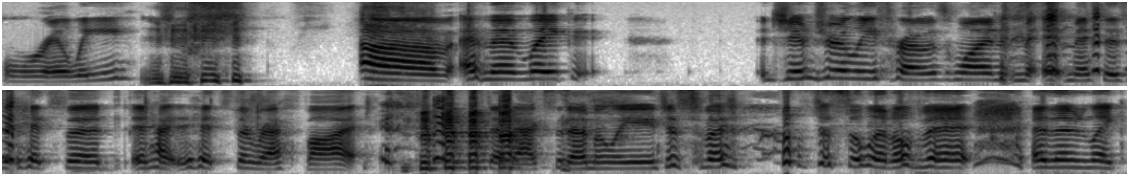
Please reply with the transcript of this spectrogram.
really? Um, and then like gingerly throws one. It misses. It hits the it, ha- it hits the ref bot instead accidentally, just but just a little bit, and then like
